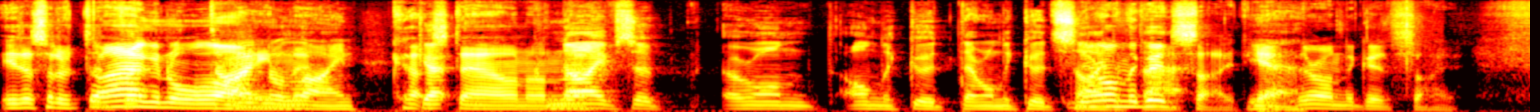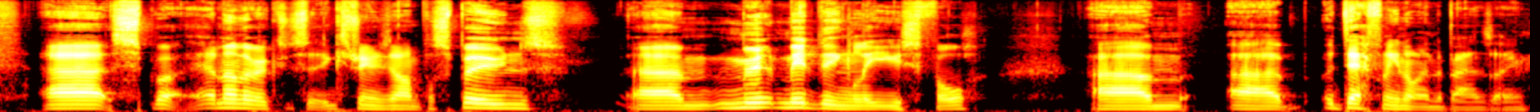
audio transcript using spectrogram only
Is a sort of The- the diagonal line diagonal line, cuts go- down on the, knives are, are on on the good. They're on the good side. They're on of the good side. Yeah, Yeah. they're on the good side. Uh, sp- another ex- extreme example: spoons, um, mi- middlingly useful. Um, uh, definitely not in the ban zone.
